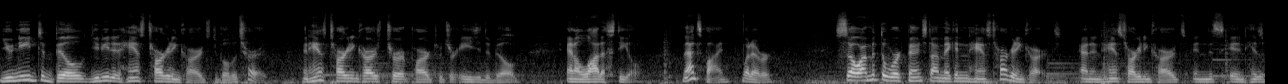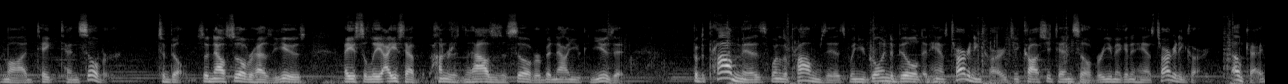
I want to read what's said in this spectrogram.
you need to build. You need enhanced targeting cards to build a turret. Enhanced targeting cards, turret parts, which are easy to build, and a lot of steel. That's fine. Whatever. So I'm at the workbench and I'm making enhanced targeting cards. And enhanced targeting cards in this in his mod take 10 silver to build. So now silver has a use. I used to leave, I used to have hundreds and thousands of silver, but now you can use it. But the problem is, one of the problems is, when you're going to build enhanced targeting cards, it costs you 10 silver, you make an enhanced targeting card. Okay.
